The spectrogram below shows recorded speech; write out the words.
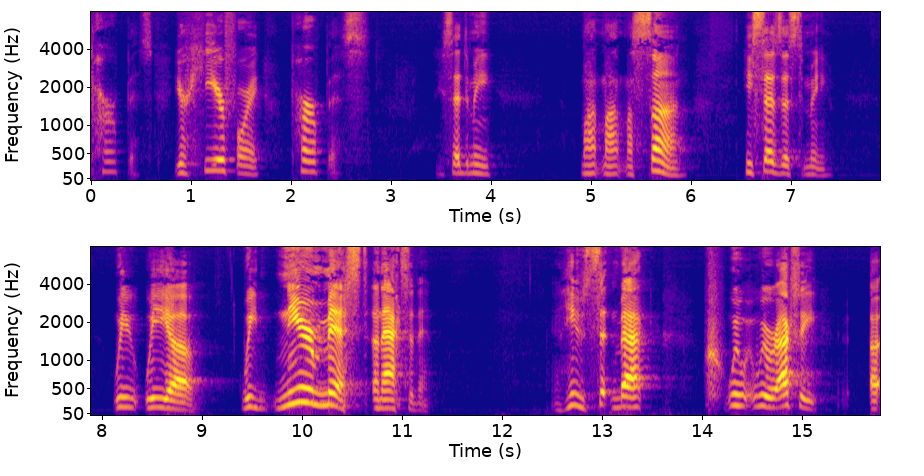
purpose. You're here for a purpose. He said to me, my, my, my son, he says this to me. We, we, uh, we near missed an accident. And he was sitting back. We, we were actually, a,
